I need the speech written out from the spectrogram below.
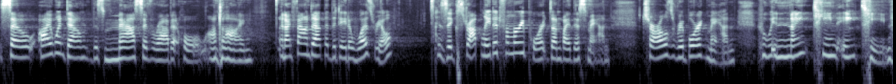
So I went down this massive rabbit hole online and I found out that the data was real is extrapolated from a report done by this man, Charles Riborg Mann, who in 1918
